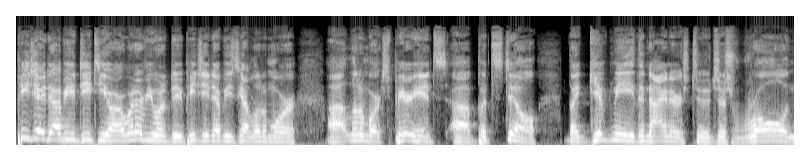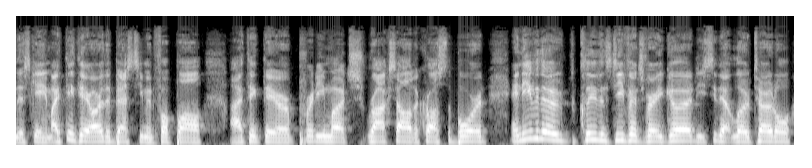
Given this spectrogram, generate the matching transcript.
PJW DTR, whatever you want to do. PJW's got a little more a uh, little more experience, uh, but still, like give me the Niners to just roll in this game. I think they are the best team in football. I think they are pretty much rock solid across the board. And even though Cleveland's defense very good, you see that low total.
